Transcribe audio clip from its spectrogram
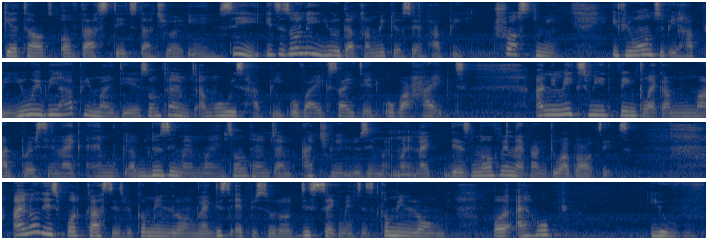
get out of that state that you are in. See it is only you that can make yourself happy. Trust me. If you want to be happy you will be happy my dear. Sometimes i'm always happy overexcited overhyped and it makes me think like I'm a mad person. Like I'm I'm losing my mind. Sometimes I'm actually losing my mind. Like there's nothing I can do about it. I know this podcast is becoming long. Like this episode or this segment is coming long. But I hope you've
